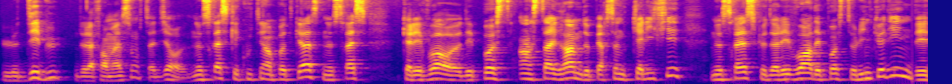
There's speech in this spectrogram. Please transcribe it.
le début de la formation, c'est-à-dire ne serait-ce qu'écouter un podcast, ne serait-ce qu'aller voir euh, des posts Instagram de personnes qualifiées, ne serait-ce que d'aller voir des posts LinkedIn, des,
